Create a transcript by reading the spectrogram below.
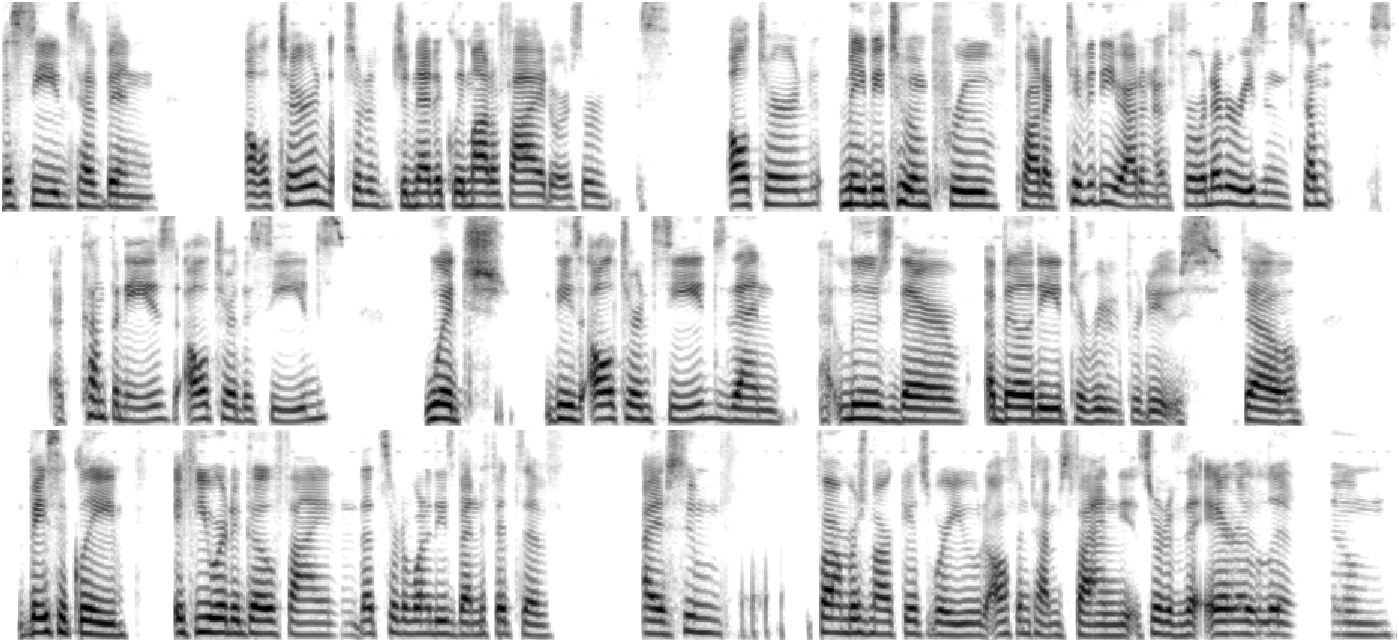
the seeds have been altered sort of genetically modified or sort of altered maybe to improve productivity or i don't know for whatever reason some uh, companies alter the seeds which these altered seeds then lose their ability to reproduce. So basically, if you were to go find that's sort of one of these benefits of, I assume, farmers markets where you would oftentimes find the, sort of the heirloom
